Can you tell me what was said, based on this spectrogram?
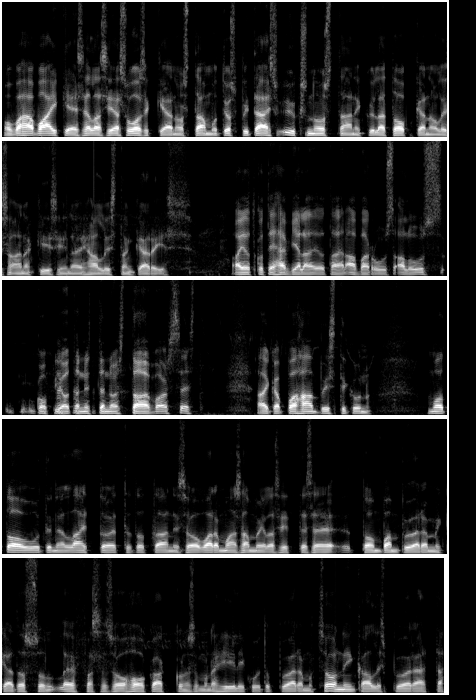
on vähän vaikea sellaisia suosikkeja nostaa, mutta jos pitäisi yksi nostaa, niin kyllä Top Gun olisi ainakin siinä ihan listan kärjessä. Aiotko tehdä vielä jotain avaruusaluskopiota nyt noista Star Warsista? Aika pahan pisti, kun Moto-uutinen laittoi, että tota, niin se on varmaan Samilla sitten se Tompan pyörä, mikä tuossa on leffassa, se on H2, semmoinen hiilikuitupyörä, mutta se on niin kallis pyörä, että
